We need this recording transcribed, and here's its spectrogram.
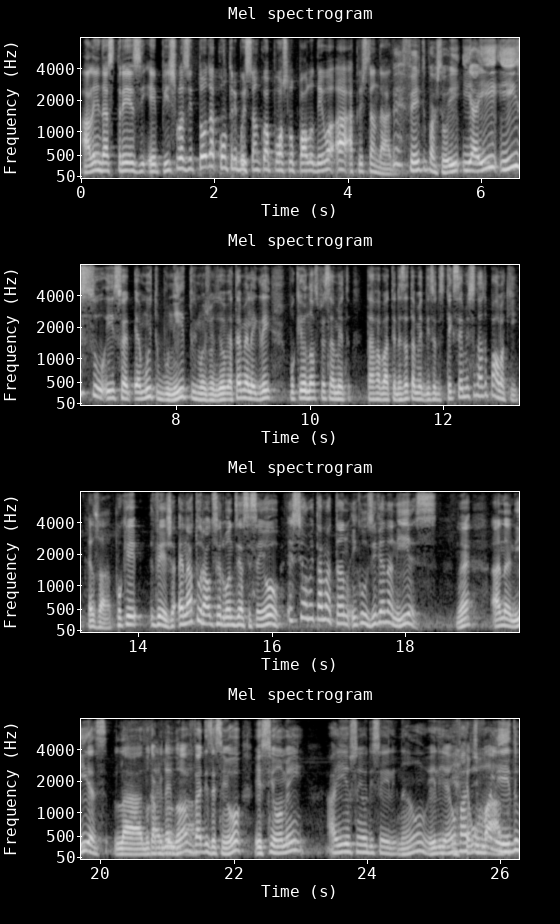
além das 13 epístolas e toda a contribuição que o apóstolo Paulo deu à, à cristandade. Perfeito, pastor. E, e aí, isso, isso é, é, muito bonito, irmão João. Eu até me alegrei, porque o nosso pensamento estava batendo exatamente nisso. Eu disse, tem que ser mencionado Paulo aqui. Exato. Porque, veja, é natural do ser humano dizer assim, Senhor, esse homem está matando, inclusive Ananias. Não é? Ananias, lá no capítulo 9, vai dizer, Senhor, esse homem Aí o Senhor disse a ele: Não, ele é um vaso é um escolhido.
